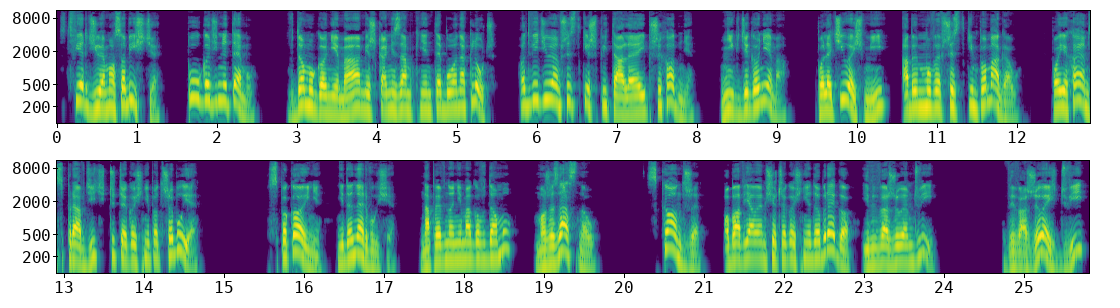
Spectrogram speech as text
Stwierdziłem osobiście. Pół godziny temu. W domu go nie ma, mieszkanie zamknięte było na klucz. Odwiedziłem wszystkie szpitale i przychodnie. Nigdzie go nie ma. Poleciłeś mi, abym mu we wszystkim pomagał. Pojechałem sprawdzić, czy czegoś nie potrzebuje. Spokojnie, nie denerwuj się. Na pewno nie ma go w domu? Może zasnął? Skądże? Obawiałem się czegoś niedobrego i wyważyłem drzwi. Wyważyłeś drzwi?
